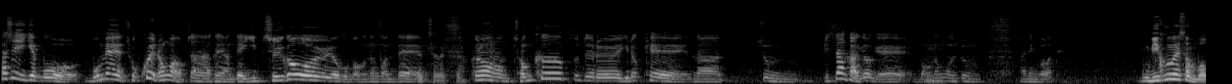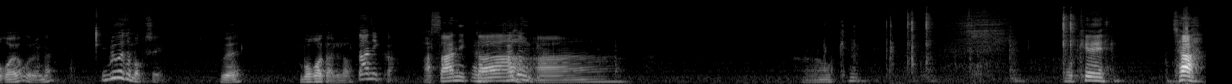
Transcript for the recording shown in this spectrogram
사실 이게 뭐 몸에 좋고 이런 건 없잖아. 그냥 내 입 즐거우려고 먹는 건데. 그렇죠, 그렇죠. 그럼 정크 푸드를 이렇게나 좀 비싼 가격에 먹는 음. 건좀 아닌 것 같아. 미국에서 먹어요, 그러면? 미국에서 먹지. 왜? 뭐가 달라? 싸니까. 아, 싸니까. 응, 가성비. 아. 아, 오케이. 오케이. 자,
